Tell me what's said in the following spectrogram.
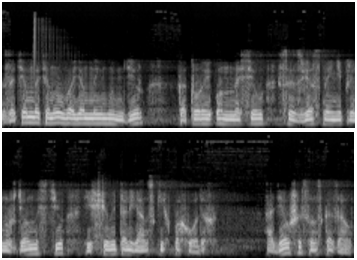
Затем натянул военный мундир, который он носил с известной непринужденностью еще в итальянских походах. Одевшись, он сказал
